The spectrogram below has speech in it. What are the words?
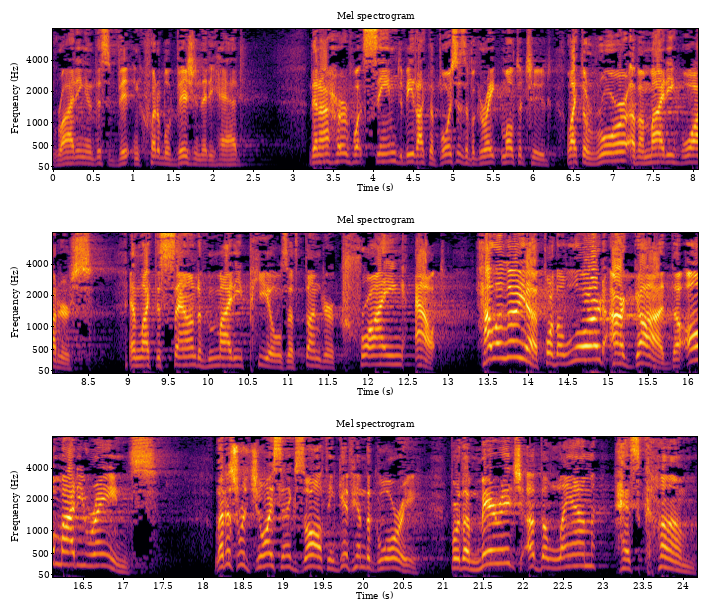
writing of this incredible vision that he had. Then I heard what seemed to be like the voices of a great multitude, like the roar of a mighty waters, and like the sound of mighty peals of thunder crying out, Hallelujah! For the Lord our God, the Almighty reigns. Let us rejoice and exalt and give him the glory. For the marriage of the Lamb has come,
